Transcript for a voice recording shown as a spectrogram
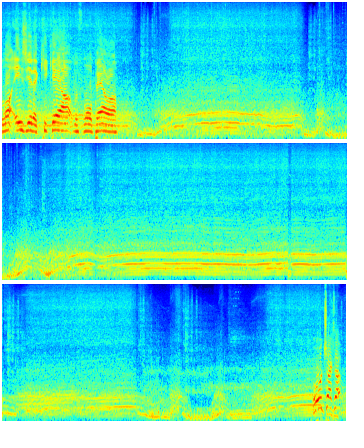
A lot easier to kick out with more power. Oh, tractor!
